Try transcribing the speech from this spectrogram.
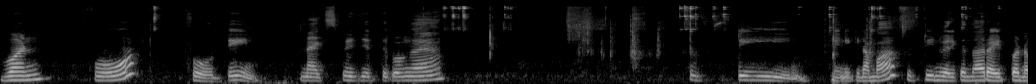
one four fourteen next page எடுத்துக்கோங்க. ஃபிஃப்டீன் இன்றைக்கி நம்ம ஃபிஃப்டீன் வரைக்கும் தான் ரைட் பண்ண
